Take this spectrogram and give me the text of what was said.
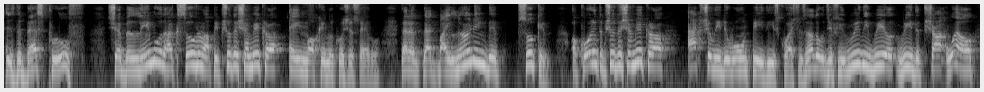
is the best proof that, that by learning the psukim according to Pshuta Shemikra, actually there won't be these questions. In other words, if you really real, read the Pshat well,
